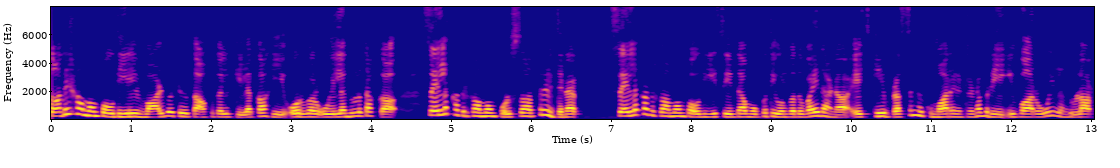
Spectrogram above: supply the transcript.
கதிர்காமம் பகுதியில் வாழ்வெட்டு தாக்குதலுக்கு இலக்காகி ஒருவர் உயிரிழந்துள்ளதாக செல்லக்கதிர்காமம் போலீசார் தெரிவித்தனர். செல்ல கதிர்காமம் பகுதியைச் சேர்ந்த முப்பத்தி ஒன்பது வயதான எச் கே பிரசன்னகுமார் என்ற நபரே இவ்வாறு உயிரிழந்துள்ளார்.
